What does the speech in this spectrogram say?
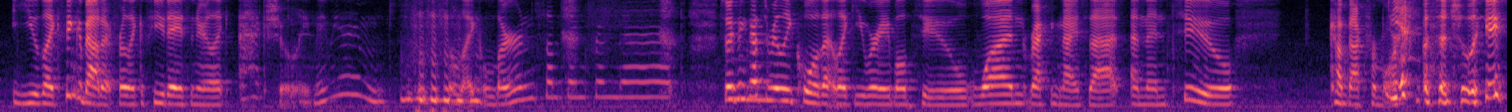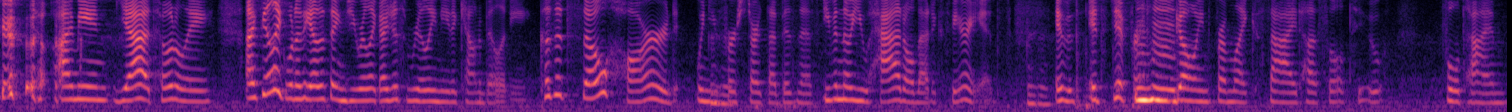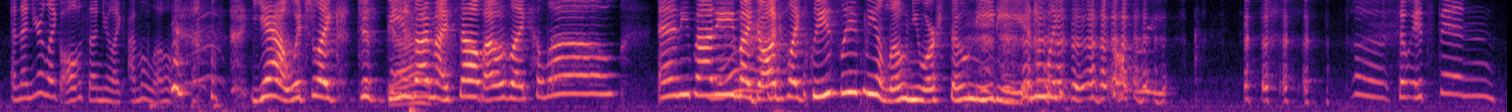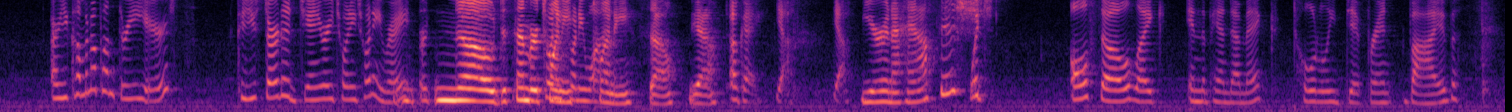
you like think about it for like a few days and you're like actually maybe i'm supposed to like learn something from that so i think that's mm-hmm. really cool that like you were able to one recognize that and then two come back for more Yeah. essentially I mean, yeah, totally. I feel like one of the other things you were like, I just really need accountability because it's so hard when you mm-hmm. first start that business. Even though you had all that experience, mm-hmm. it was it's different Mhm. going from like side hustle to full time, and then you're like all of a sudden you're like I'm alone. Yeah, which like just being Yeah. by myself, I was like, "Hello, anybody?" My dog's like, "Please leave me alone. You are so needy." And I'm like, "Sorry." so it's been. Are you coming up on three years? Because you started January 2020, right? Or No, December 2021. 2020. So, yeah. okay, yeah, yeah. Year and a half ish. Which also, like in the pandemic, totally different vibe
